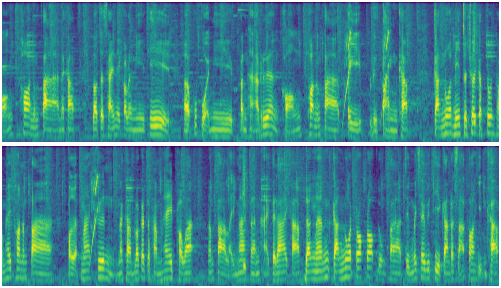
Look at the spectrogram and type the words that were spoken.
องท่อน้ำตานะครับ เราจะใช้ในกรณีที่ผู้ป่วยมีปัญหาเรื่องของท่อน้ำตาตีบหรือตันครับ การนวดนี้จะช่วยกระตุ้นทำให้ท่อน้ำตาเปิดมากขึ้นนะครับแล้วก็จะทำให้ภาวะน้ำตาไหลมากนั้นหายไปได้ครับ ดังนั้นการนวดรอบๆ ดวงตาจึงไม่ใช่วิธีการรักษาต้อหินครับ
